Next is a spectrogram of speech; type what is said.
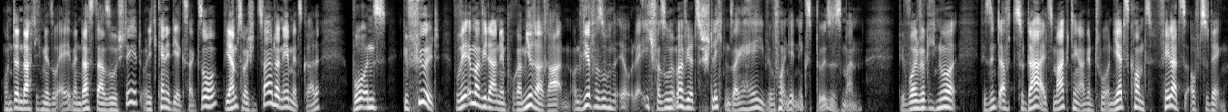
Und dann dachte ich mir so, ey, wenn das da so steht und ich kenne die exakt so, wir haben zum Beispiel zwei Unternehmen jetzt gerade, wo uns gefühlt, wo wir immer wieder an den Programmierer raten und wir versuchen, oder ich versuche immer wieder zu schlichten und sage, hey, wir wollen dir nichts Böses, Mann. Wir wollen wirklich nur, wir sind dazu da als Marketingagentur und jetzt kommt's, Fehler aufzudecken.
